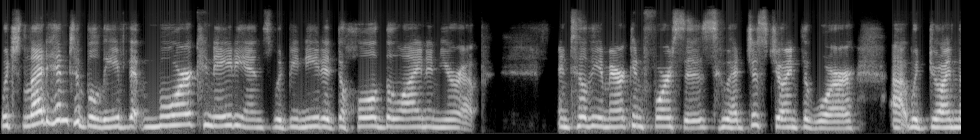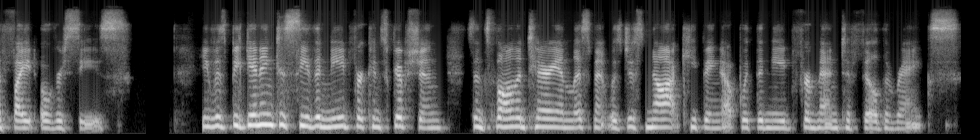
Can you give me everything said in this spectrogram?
which led him to believe that more Canadians would be needed to hold the line in Europe until the American forces, who had just joined the war, uh, would join the fight overseas. He was beginning to see the need for conscription since voluntary enlistment was just not keeping up with the need for men to fill the ranks.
